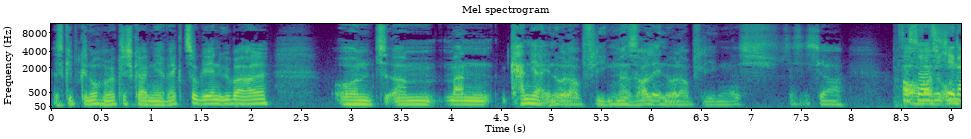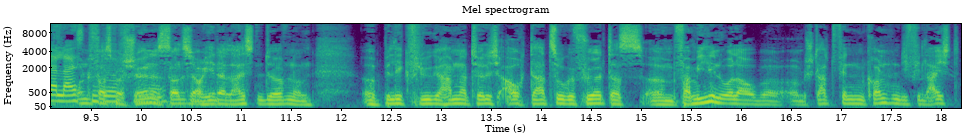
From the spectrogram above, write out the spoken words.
Es gibt genug Möglichkeiten hier wegzugehen überall und ähm, man kann ja in Urlaub fliegen, man soll in Urlaub fliegen. Ich, das ist ja das auch soll sich jeder leisten unfassbar dürfen. schön. Das soll sich auch jeder leisten dürfen und äh, Billigflüge haben natürlich auch dazu geführt, dass ähm, Familienurlaube ähm, stattfinden konnten, die vielleicht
